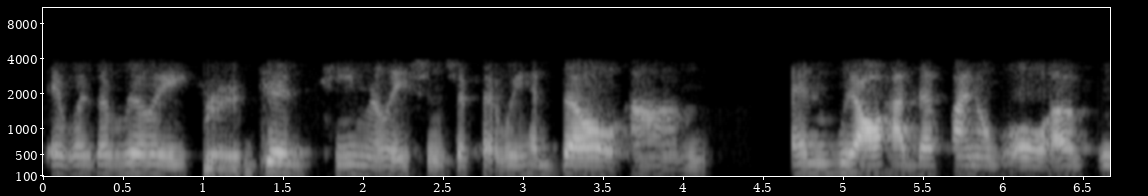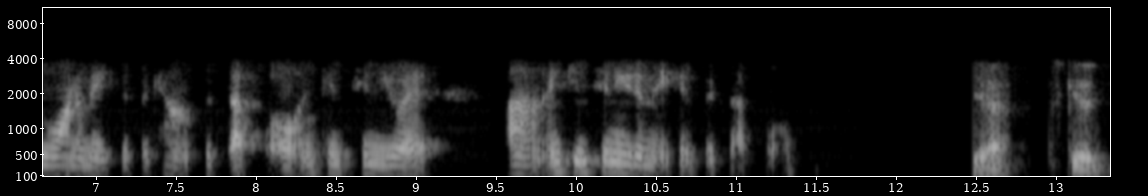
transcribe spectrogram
It was a really right. good team relationship that we had built, um, and we all had the final goal of we want to make this account successful and continue it um, and continue to make it successful. Yeah, it's good.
